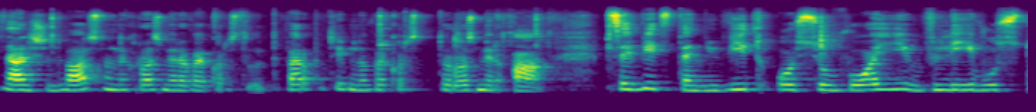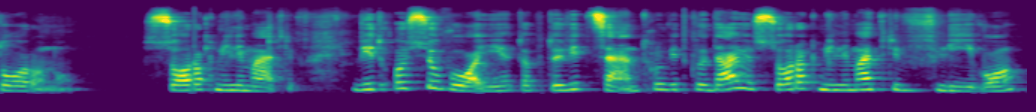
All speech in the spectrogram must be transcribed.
Далі два основних розміри використали. Тепер потрібно використати розмір А. Це відстань від осьової в ліву сторону. 40 мм. Від осьової, тобто від центру, відкладаю 40 мм вліво.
